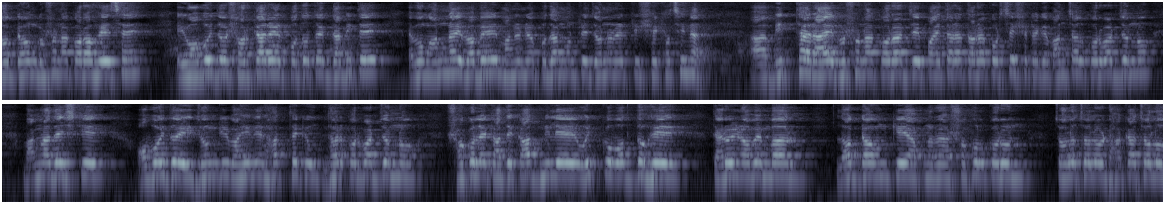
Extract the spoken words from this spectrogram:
লকডাউন ঘোষণা করা হয়েছে। এই অবৈধ সরকারের পদত্যাগ দাবিতে এবং অন্যায়ভাবে মাননীয় প্রধানমন্ত্রী জননেত্রী শেখ হাসিনার মিথ্যা রায় ঘোষণা করার যে পায়তারা তারা করছে সেটাকে বানচাল করবার জন্য, বাংলাদেশকে অবৈধ এই জঙ্গি বাহিনীর হাত থেকে উদ্ধার করবার জন্য সকলে কাঁধে কাঁধ মিলে ঐক্যবদ্ধ হয়ে তেরোই নভেম্বর লকডাউনকে আপনারা সফল করুন। চলো চলো, ঢাকা চলো।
